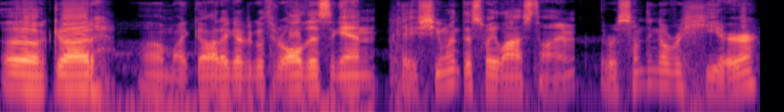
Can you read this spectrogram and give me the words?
Oh god. Oh my god, I gotta go through all this again. Okay, she went this way last time. There was something over here.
